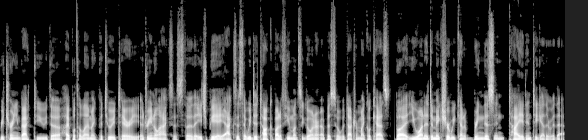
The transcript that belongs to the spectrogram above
returning back to the hypothalamic pituitary adrenal axis, the, the HPA axis that we did talk about a few months ago in our episode with Dr. Michael Kaess, but you wanted to make sure we kind of bring this and tie it in together with that.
